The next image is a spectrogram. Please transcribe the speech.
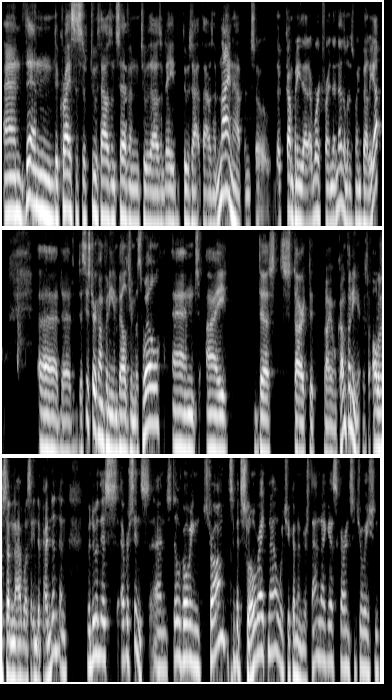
And then the crisis of 2007, 2008, 2009 happened. So the company that I worked for in the Netherlands went belly up. Uh, the, the sister company in Belgium as well. And I just started my own company. So all of a sudden I was independent and been doing this ever since and still going strong. It's a bit slow right now, which you can understand, I guess, current situation.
